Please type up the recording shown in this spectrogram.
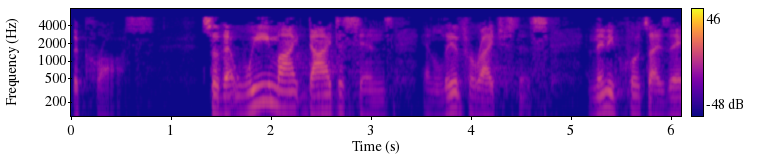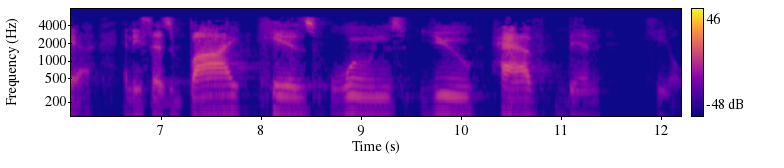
the cross, so that we might die to sins and live for righteousness. And then he quotes Isaiah and he says, By his wounds you have been healed.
